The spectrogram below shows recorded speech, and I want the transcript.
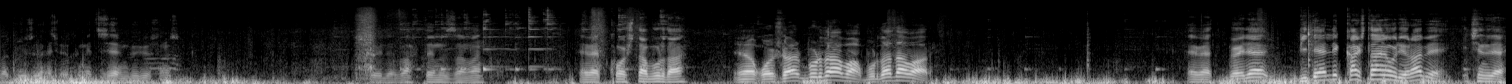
Bak rüzgar açıyor. Kıymetli görüyorsunuz. Şöyle baktığımız zaman. Evet koç da burada. E, koçlar burada bak burada da var. Evet böyle biderlik kaç tane oluyor abi içinde?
